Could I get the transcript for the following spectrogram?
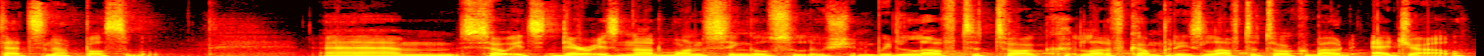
that's not possible. Um, so it's there is not one single solution. We love to talk. A lot of companies love to talk about agile.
